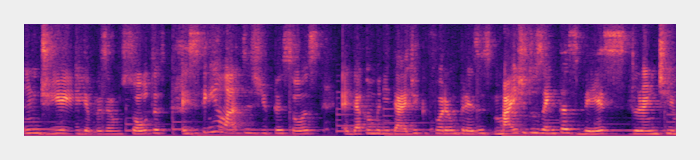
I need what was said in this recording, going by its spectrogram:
um dia e depois eram soltas. Existem relatos de pessoas é, da comunidade que foram presas mais de 200 vezes durante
